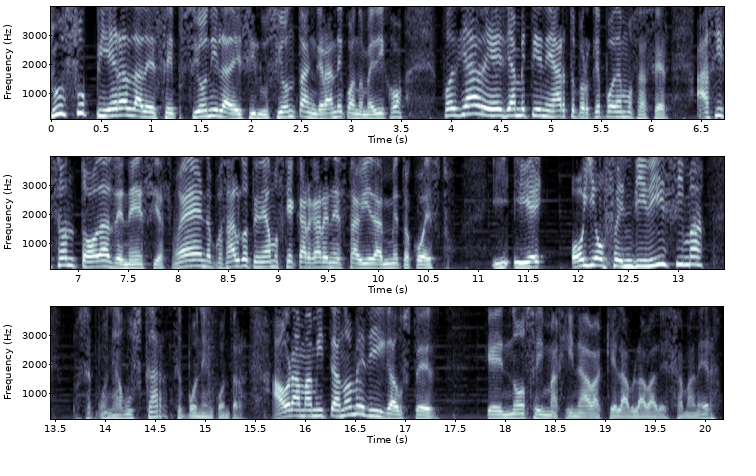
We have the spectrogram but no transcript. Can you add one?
Tú supieras la decepción y la desilusión tan grande cuando me dijo, pues ya ves, ya me tiene harto, pero ¿qué podemos hacer? Así son todas de necias. Bueno, pues algo teníamos que cargar en esta vida, a mí me tocó esto. Y, y eh, oye, ofendidísima, pues se pone a buscar, se pone a encontrar. Ahora, mamita, no me diga usted que no se imaginaba que él hablaba de esa manera.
